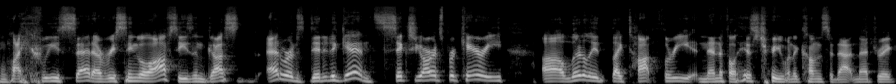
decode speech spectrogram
like we said, every single offseason, Gus Edwards did it again. Six yards per carry, uh, literally like top three in NFL history when it comes to that metric.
